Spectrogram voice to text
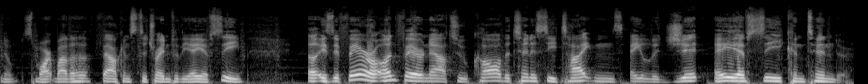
you know, smart by the Falcons to trade him to the AFC. Uh, is it fair or unfair now to call the Tennessee Titans a legit AFC contender?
